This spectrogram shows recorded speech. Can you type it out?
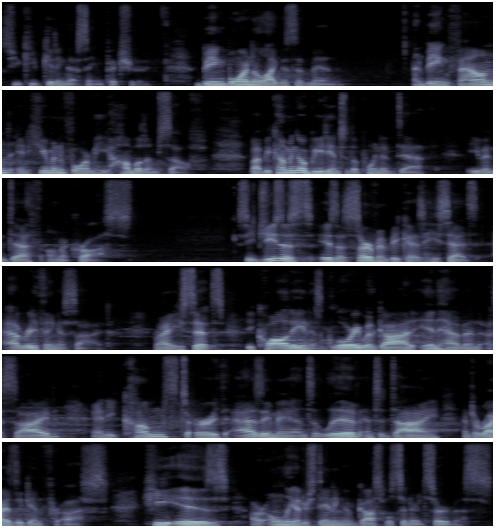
So you keep getting that same picture. Being born in the likeness of men, and being found in human form, he humbled himself by becoming obedient to the point of death, even death on a cross. See, Jesus is a servant because he sets everything aside right? He sets equality and his glory with God in heaven aside, and he comes to earth as a man to live and to die and to rise again for us. He is our only understanding of gospel centered service.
